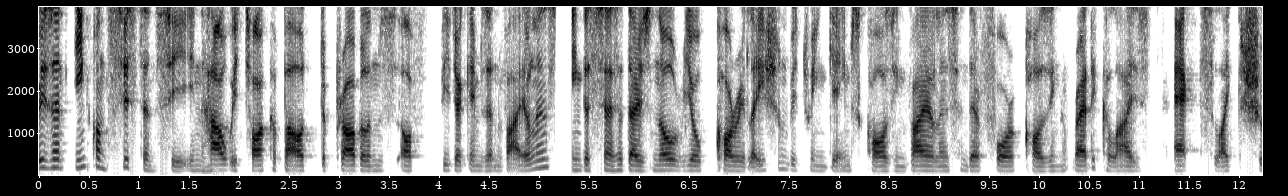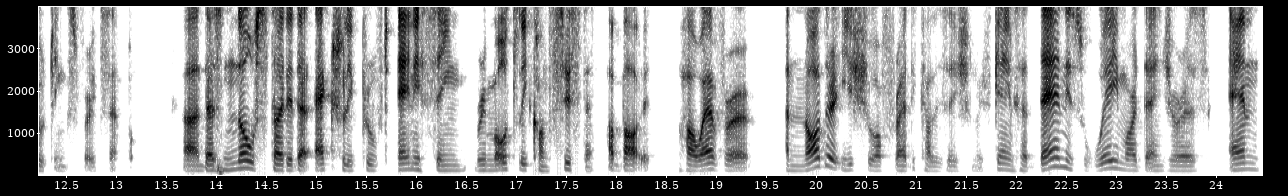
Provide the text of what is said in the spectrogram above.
is an inconsistency in how we talk about the problems of video games and violence, in the sense that there is no real correlation between games causing violence and therefore causing radicalized acts like shootings, for example. Uh, there's no study that actually proved anything remotely consistent about it. However, another issue of radicalization with games that then is way more dangerous and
